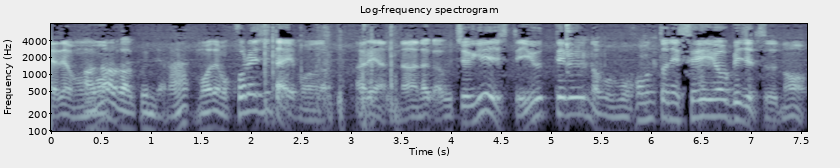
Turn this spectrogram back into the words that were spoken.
やでも穴もが開くんじゃない？うもうでもこれ自体もあれやんな。だから宇宙芸術って言ってるのももう本当に西洋美術の、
